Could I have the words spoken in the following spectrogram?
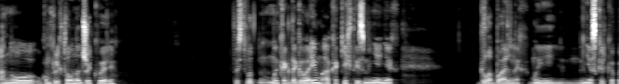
оно укомплектовано jQuery. То есть вот мы когда говорим о каких-то изменениях глобальных, мы несколько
